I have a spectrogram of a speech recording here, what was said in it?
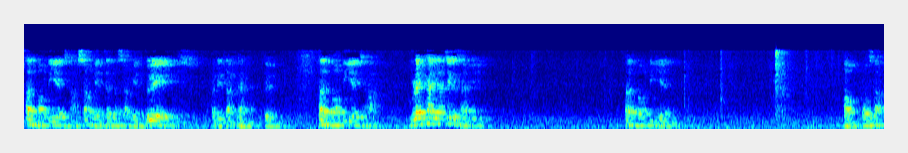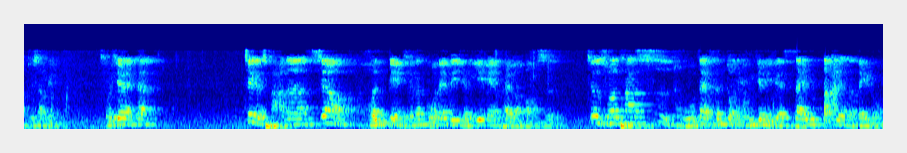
汉方利烟茶上面在这上面，对，把这打开，对。汉方利烟茶，我们来看一下这个产品。汉方利烟，好，往上最上面。首先来看这个茶呢，是要很典型的国内的一种页面排版方式，就是说它试图在很短的空间里面塞入大量的内容。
